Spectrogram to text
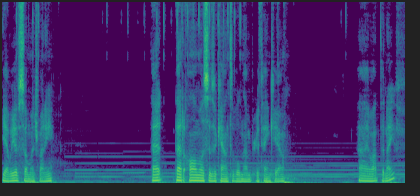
Yeah, we have so much money. That that almost is a countable number, thank you. I want the knife.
